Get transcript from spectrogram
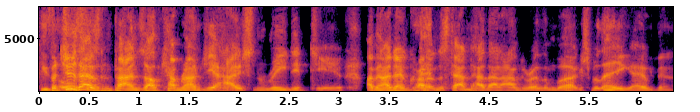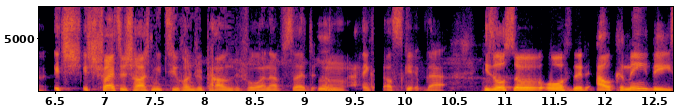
He's For two thousand pounds, I'll come round to your house and read it to you. I mean, I don't quite understand how that algorithm works, but there you go. It's it's tried to charge me two hundred pounds before, and I've said Mm. "Mm, I think I'll skip that. He's also authored Alchemy, the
